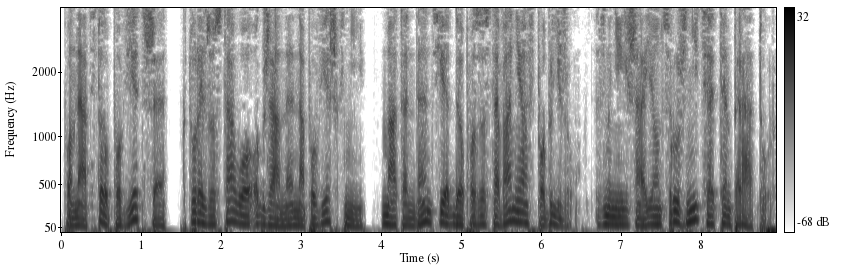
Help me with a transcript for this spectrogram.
Ponadto powietrze, które zostało ogrzane na powierzchni, ma tendencję do pozostawania w pobliżu, zmniejszając różnicę temperatur.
